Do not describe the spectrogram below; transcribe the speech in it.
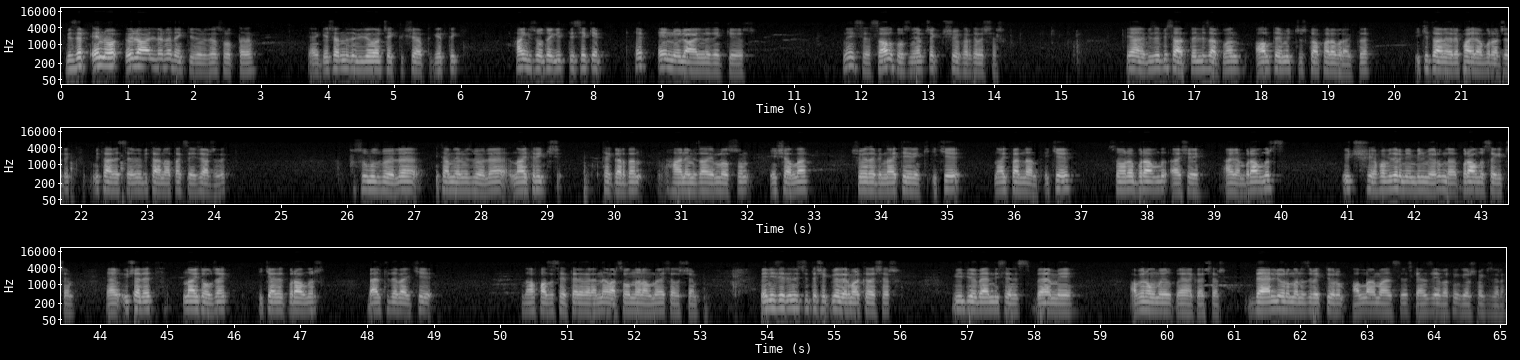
Biz hep en ölü hallerine denk geliyoruz ya slotların. Yani geçen de de videolar çektik şey yaptık ettik. Hangi slota gittiysek hep hep en ölü haline denk geliyoruz. Neyse sağlık olsun yapacak bir şey yok arkadaşlar. Yani bize bir saatte Lizardman 6M300K para bıraktı. İki tane Repairamur harcadık. Bir tane SV, bir tane Atak Sage harcadık. Pusumuz böyle, itemlerimiz böyle. Night tekrardan hanemize hayırlı olsun. İnşallah şöyle bir Night Earring 2, Night Pendant 2, sonra Brawler, şey, aynen Brawlers 3 yapabilir miyim bilmiyorum da Brawlers'a gideceğim. Yani 3 adet Knight olacak. 2 adet Brawler. Belki de belki daha fazla STR veren ne varsa ondan almaya çalışacağım. Beni izlediğiniz için teşekkür ederim arkadaşlar. Videoyu beğendiyseniz beğenmeyi, abone olmayı unutmayın arkadaşlar. Değerli yorumlarınızı bekliyorum. Allah'a emanetsiniz. Kendinize iyi bakın. Görüşmek üzere.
